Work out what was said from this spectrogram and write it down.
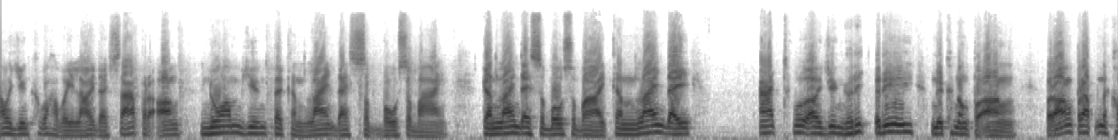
ឲ្យយើងខ្វះអ្វីឡើយដោយសារព្រះអង្គនាំយើងទៅកន្លែងដែលសម្បូរសបាយកន្លែងដែលសម្បូរសបាយកន្លែងដែលអាចធ្វើឲ្យយើងរីករាយនៅក្នុងព្រះអង្គ ព្រះអង្គប្រាប់នៅខ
